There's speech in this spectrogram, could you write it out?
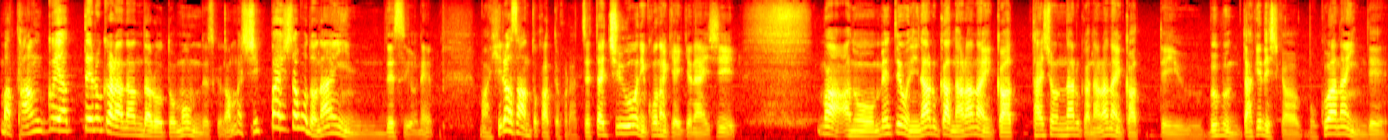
まあタンクやってるからなんだろうと思うんですけど、あんまり失敗したことないんですよね。まあ平さんとかってほら、絶対中央に来なきゃいけないし、まああの、メテオになるかならないか、対象になるかならないかっていう部分だけでしか僕はないんで、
